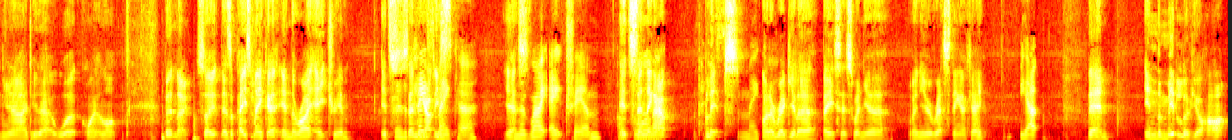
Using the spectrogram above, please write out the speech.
Yeah, I do that at work quite a lot. But no, so there's a pacemaker in the right atrium. It's There's sending out these. pacemaker in the right atrium. I'll it's sending out blips pacemaker. on a regular basis when you're when you're resting. Okay. Yep. Then, in the middle of your heart,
